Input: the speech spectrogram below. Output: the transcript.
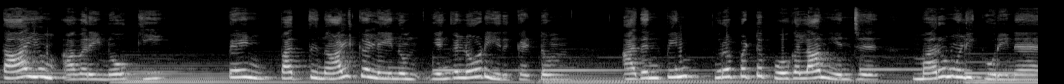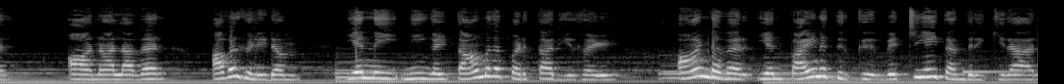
தாயும் அவரை நோக்கி பெண் பத்து நாட்களேனும் எங்களோடு இருக்கட்டும். அதன் பின் புறப்பட்டு போகலாம் என்று மறுமொழி கூறினர். ஆனால் அவர் அவர்களிடம் என்னை நீங்கள் தாமதப்படுத்தாதீர்கள். ஆண்டவர் என் பயணத்திற்கு வெற்றியை தந்திருக்கிறார்.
